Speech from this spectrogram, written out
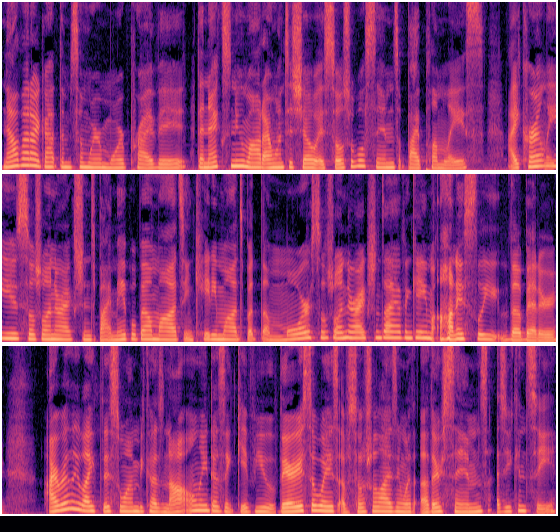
Now that I got them somewhere more private, the next new mod I want to show is Sociable Sims by Plumlace. I currently use Social Interactions by Maplebell Mods and Katie Mods, but the more social interactions I have in game, honestly, the better. I really like this one because not only does it give you various ways of socializing with other Sims, as you can see,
